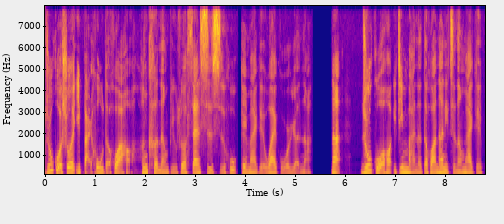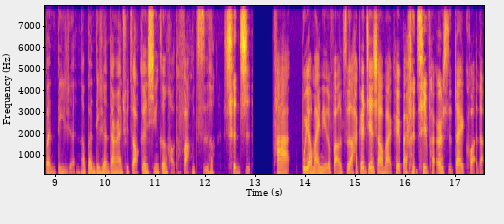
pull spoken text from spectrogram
如果说一百户的话，哈，很可能比如说三四十户可以卖给外国人呐，那。如果哈已经满了的话，那你只能卖给本地人。那本地人当然去找更新更好的房子，甚至他不要买你的房子，他跟建商买可以百分之一百二十贷款的，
